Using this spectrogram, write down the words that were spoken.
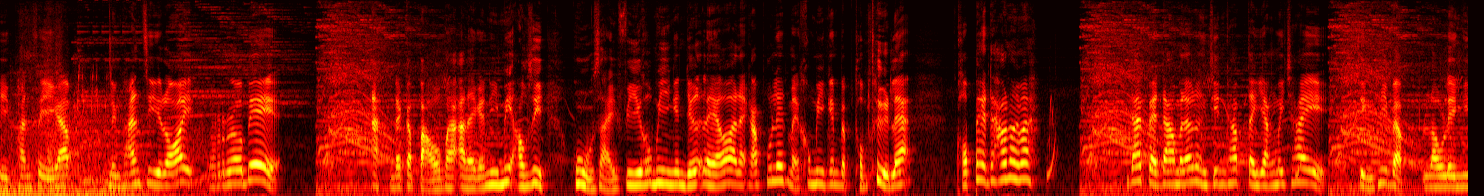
อีกพันสี่ครับหนึ่งพันสี่ร้อยโรเบ้อะได้กระเป๋ามาอะไรกันนี่ไม่เอาสิ หูสายฟรีเขามีกันเยอะแล้วอะนะครับผู้เล่นใหม่เขามีกันแบบถมถืดแล้ว ขอแปดดาวหน่อยมาได้แปดดาวมาแล้วหนึ่งชิ้นครับ แต่ยังไม่ใช่สิ่งที่แบบเราเลงจ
